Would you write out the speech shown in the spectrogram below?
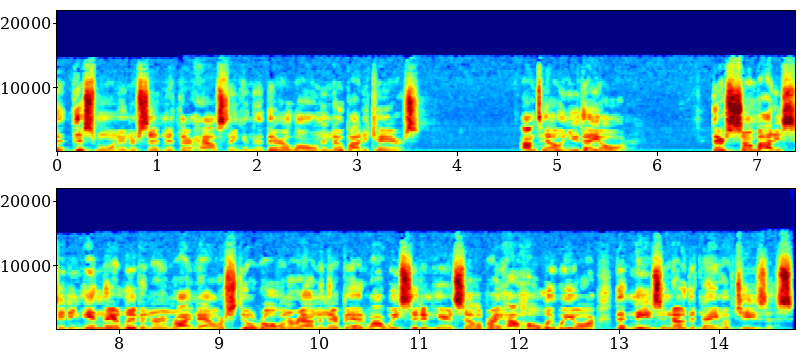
that this morning are sitting at their house thinking that they're alone and nobody cares? I'm telling you, they are. There's somebody sitting in their living room right now or still rolling around in their bed while we sit in here and celebrate how holy we are that needs to know the name of Jesus.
